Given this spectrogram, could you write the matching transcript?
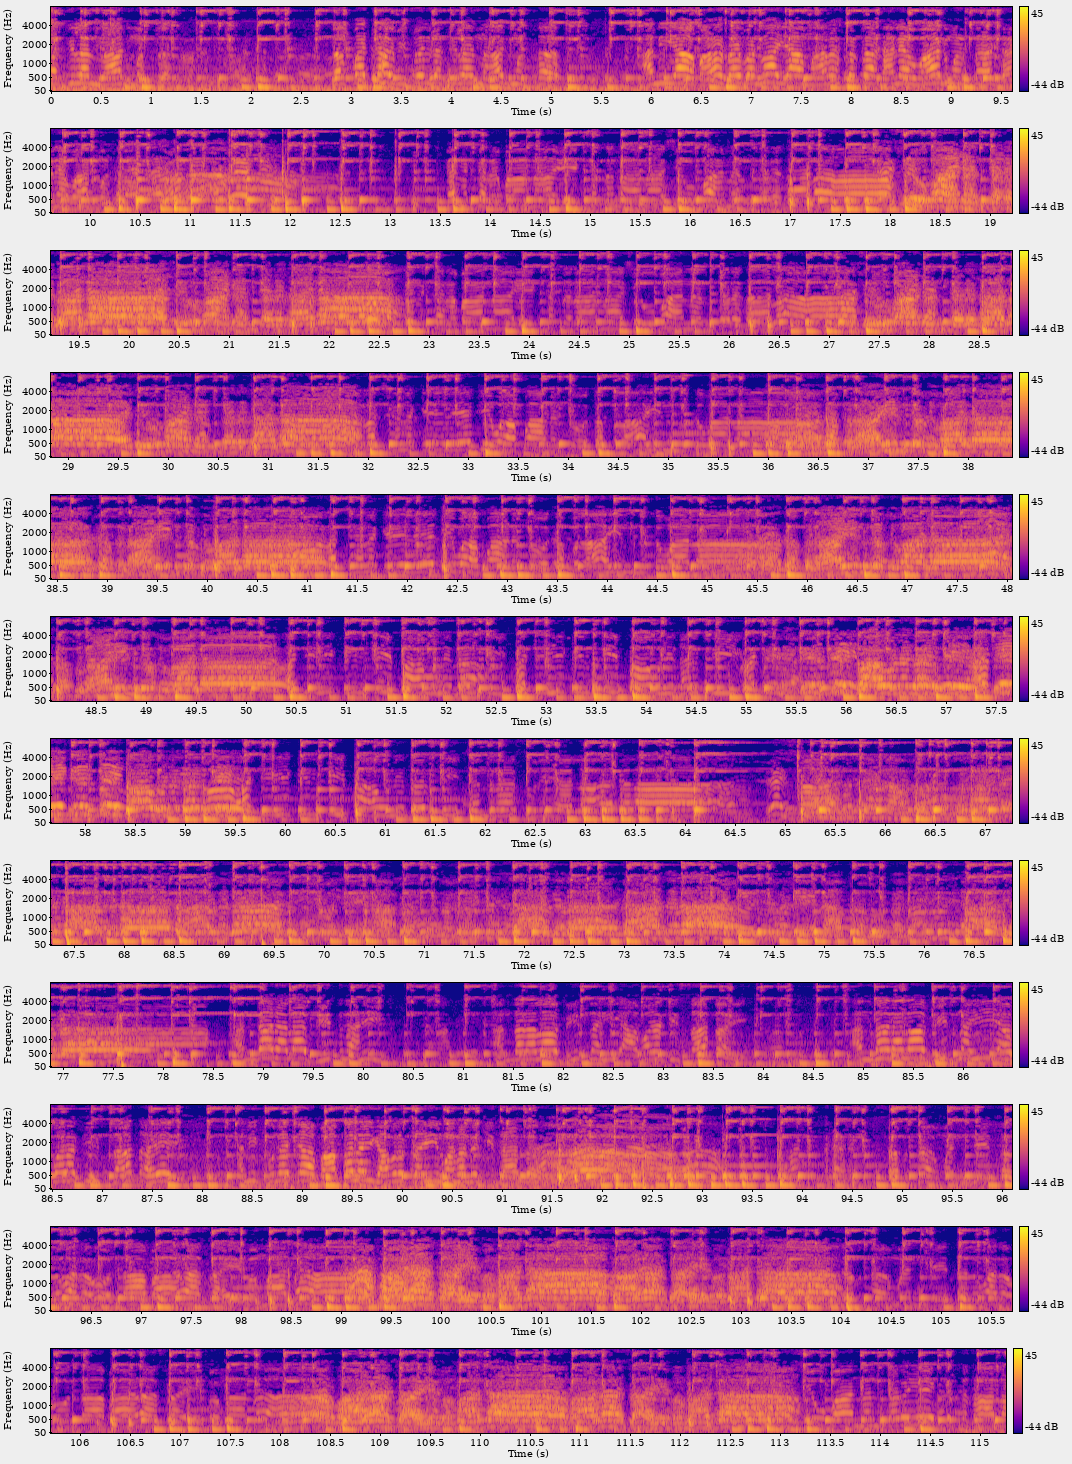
जातीला नाग म्हणतात. सर्पाच्या विसर्ग जातीला नाग म्हणतात. आणि या बाळासाहेबांना या महाराष्ट्राचा ढाण्या वाघ म्हणतात ढाण्या वाघ म्हणतात. Gracias. नाही. अंधाराला भीत नाही आबाळाची साथ आहे. अंधाराला भीत नाही आबाळाची साथ आहे. आणि कुणाच्या बापालाही घाबरत नाही महाराजाची साथ आहे. म्हणजे तलवार होता बाळासाहेब माझा. बाळासाहेब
